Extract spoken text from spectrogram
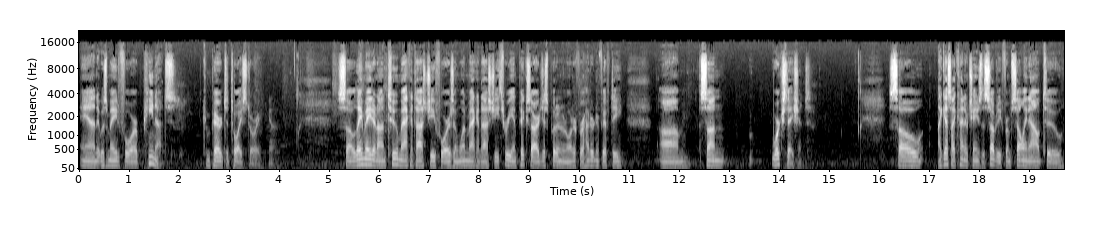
And it was made for peanuts compared to Toy Story. So they made it on two Macintosh G4s and one Macintosh G3, and Pixar just put in an order for 150 um, Sun workstations. So I guess I kind of changed the subject from selling out to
